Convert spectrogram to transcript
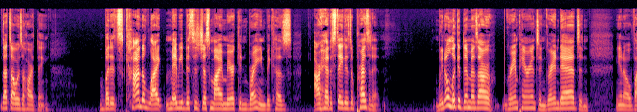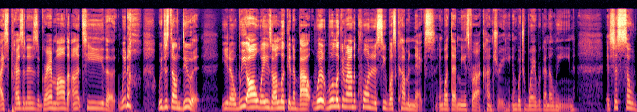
That's always a hard thing. But it's kind of like maybe this is just my American brain because our head of state is a president. We don't look at them as our grandparents and granddads and you know vice presidents, the grandma, the auntie. The we don't we just don't do it. You know, we always are looking about we're, we're looking around the corner to see what's coming next and what that means for our country and which way we're going to lean. It's just so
